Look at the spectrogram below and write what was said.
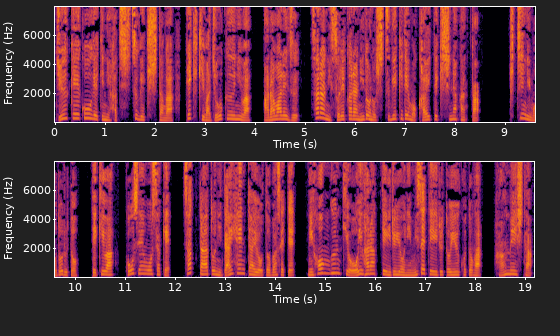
重慶攻撃に初出撃したが、敵機は上空には現れず、さらにそれから2度の出撃でも快適しなかった。基地に戻ると、敵は光線を避け、去った後に大編隊を飛ばせて、日本軍機を追い払っているように見せているということが判明した。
